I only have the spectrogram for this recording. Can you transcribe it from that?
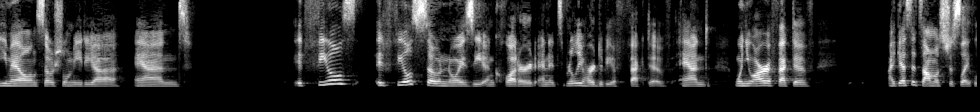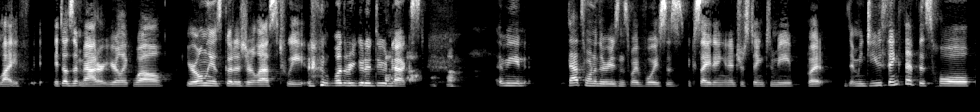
email and social media and it feels it feels so noisy and cluttered and it's really hard to be effective. And when you are effective i guess it's almost just like life. It doesn't matter. You're like well you're only as good as your last tweet. What are you going to do next? I mean that's one of the reasons why voice is exciting and interesting to me but i mean do you think that this whole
